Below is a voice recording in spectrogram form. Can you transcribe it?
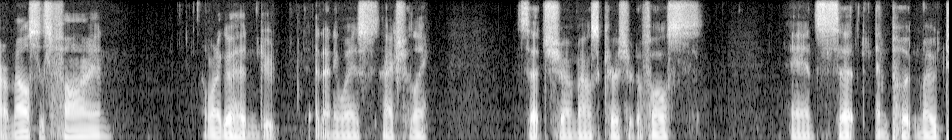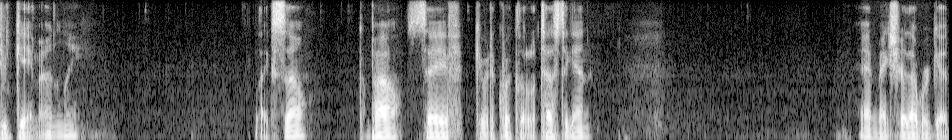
our mouse is fine. I want to go ahead and do it anyways, actually. Set show mouse cursor to false and set input mode to game only. Like so. Compile, save, give it a quick little test again. And make sure that we're good.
